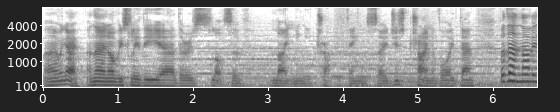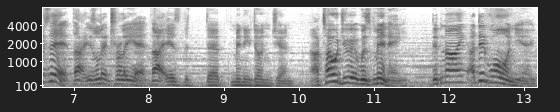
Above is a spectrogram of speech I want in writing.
There we go. And then obviously the uh, there is lots of lightningy trappy things, so just try and avoid them. But then that is it. That is literally it. That is the, the mini dungeon. I told you it was mini, didn't I? I did warn you.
